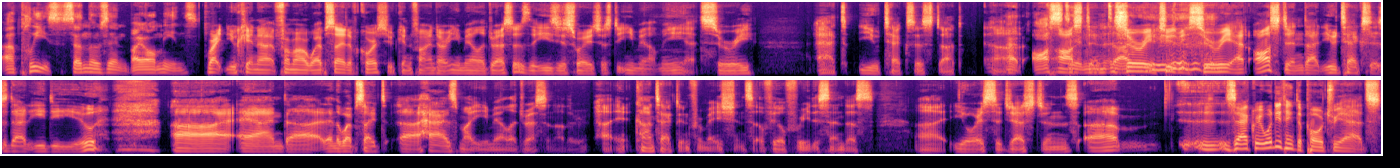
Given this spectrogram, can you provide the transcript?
uh, please send those in by all means Right. You can, uh, from our website, of course, you can find our email addresses. The easiest way is just to email me at suri at utexas. Uh, at austin, Austin, dot- Suri, excuse me, Suri at austin.utexas.edu. Uh, and, uh, and the website uh, has my email address and other uh, contact information. So feel free to send us uh, your suggestions. Um, Zachary, what do you think the poetry adds?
